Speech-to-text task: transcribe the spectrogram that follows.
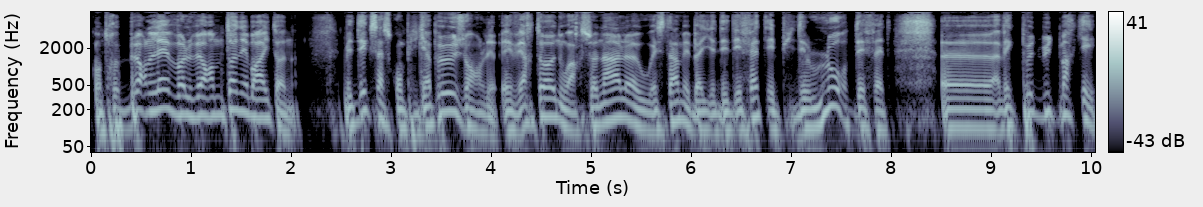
Contre Burnley, Wolverhampton et Brighton. Mais dès que ça se complique un peu, genre Everton ou Arsenal ou West Ham, eh ben, il y a des défaites et puis des lourdes défaites. Euh, avec peu de buts marqués.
